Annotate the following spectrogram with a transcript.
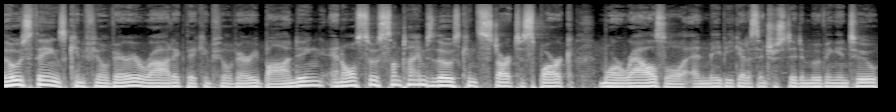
those things can feel very erotic they can feel very bonding and also sometimes those can start to spark more arousal and maybe get us interested in moving into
